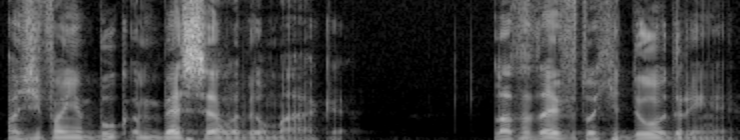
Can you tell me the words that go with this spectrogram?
als je van je boek een bestseller wil maken. Laat dat even tot je doordringen.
